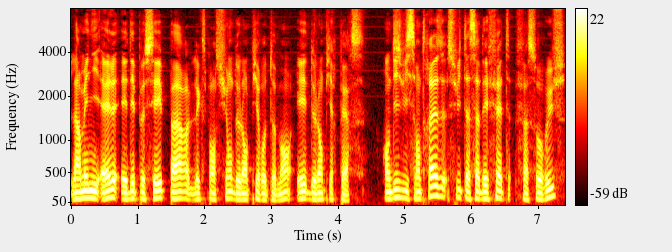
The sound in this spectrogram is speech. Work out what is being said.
l'Arménie, elle, est dépecée par l'expansion de l'Empire ottoman et de l'Empire perse. En 1813, suite à sa défaite face aux Russes,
